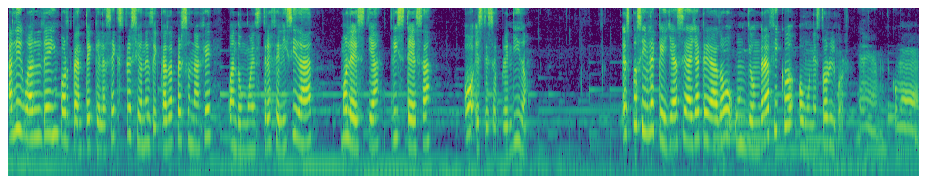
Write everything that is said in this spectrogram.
al igual de importante que las expresiones de cada personaje cuando muestre felicidad, molestia, tristeza o esté sorprendido. Es posible que ya se haya creado un guion gráfico o un storyboard, eh, como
